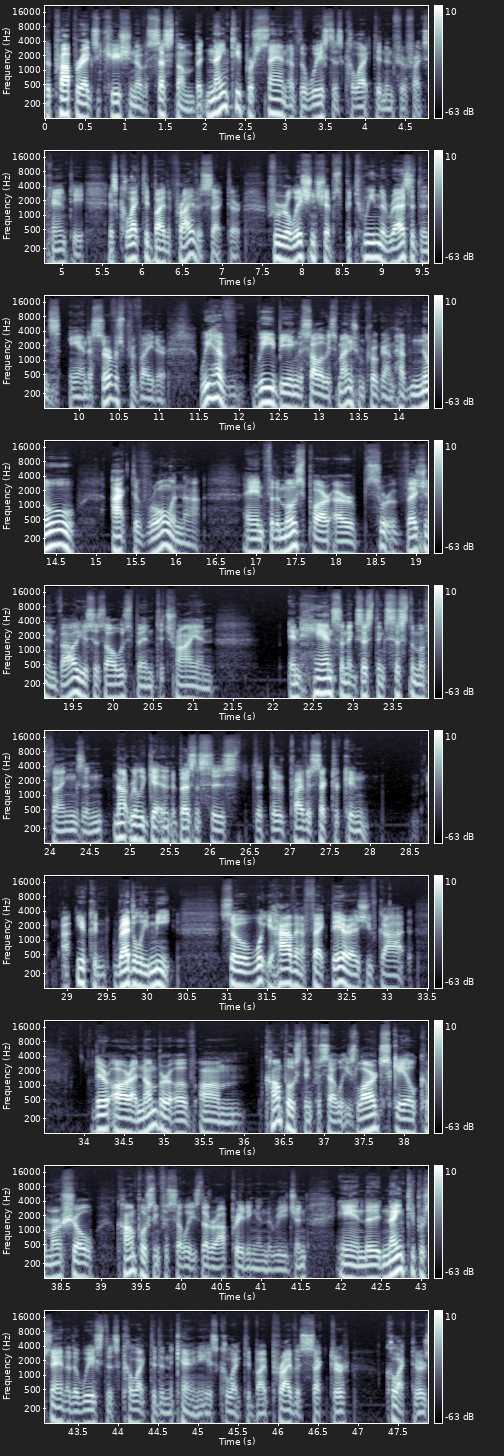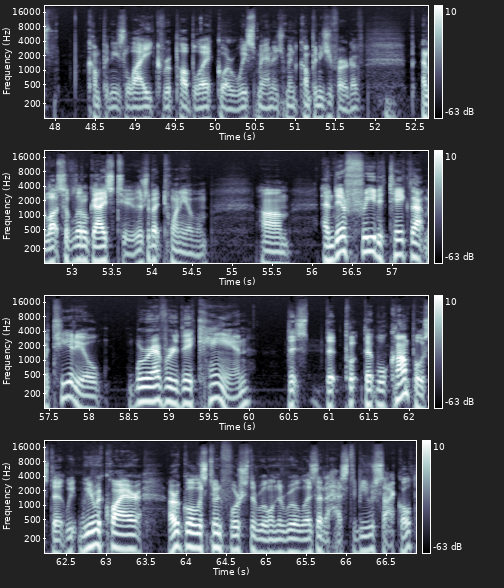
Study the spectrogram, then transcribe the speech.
the proper execution of a system. But 90% of the waste that's collected in Fairfax County is collected by the private sector through relationships between the residents and a service provider. We have, we being the solid waste management program, have no active role in that. And for the most part, our sort of vision and values has always been to try and enhance an existing system of things and not really get into businesses that the private sector can you can readily meet. So what you have in effect there is you've got there are a number of um, composting facilities, large scale commercial composting facilities that are operating in the region, and the ninety percent of the waste that's collected in the county is collected by private sector collectors, companies like Republic or Waste Management, companies you've heard of, and lots of little guys too. There's about 20 of them. Um, and they're free to take that material wherever they can that's, that, put, that will compost it. We, we require, our goal is to enforce the rule, and the rule is that it has to be recycled.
